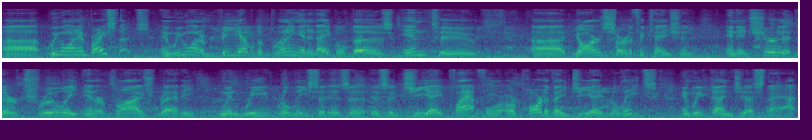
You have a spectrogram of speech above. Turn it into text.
uh, we want to embrace those. And we want to be able to bring and enable those into uh, Yarn certification and ensure that they're truly enterprise ready when we release it as a, as a GA platform or part of a GA release. And we've done just that.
